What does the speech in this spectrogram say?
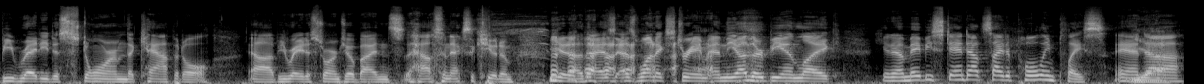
be ready to storm the Capitol, uh, be ready to storm Joe Biden's house and execute him, you know, that as, as one extreme, and the other being like, you know, maybe stand outside a polling place and Yeah.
